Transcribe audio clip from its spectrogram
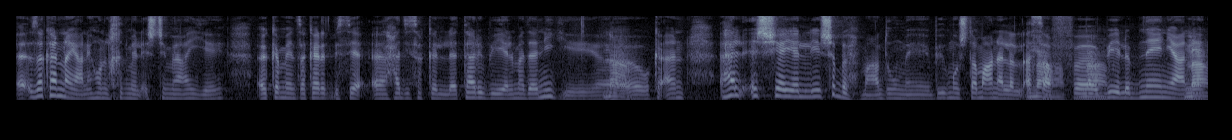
آه، ذكرنا يعني هون الخدمة الاجتماعية آه، كمان ذكرت بسياق آه، حديثك التربية المدنية نعم. وكأن هالاشياء يلي شبه معدومة بمجتمعنا للأسف نعم، نعم. بلبنان يعني نعم.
